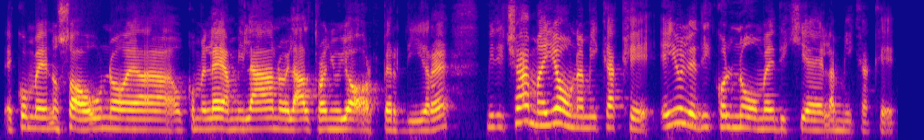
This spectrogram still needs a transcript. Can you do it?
è come, non so, uno è a, come lei a Milano e l'altro a New York, per dire, mi dice, ah, ma io ho un'amica che, e io le dico il nome di chi è l'amica che.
